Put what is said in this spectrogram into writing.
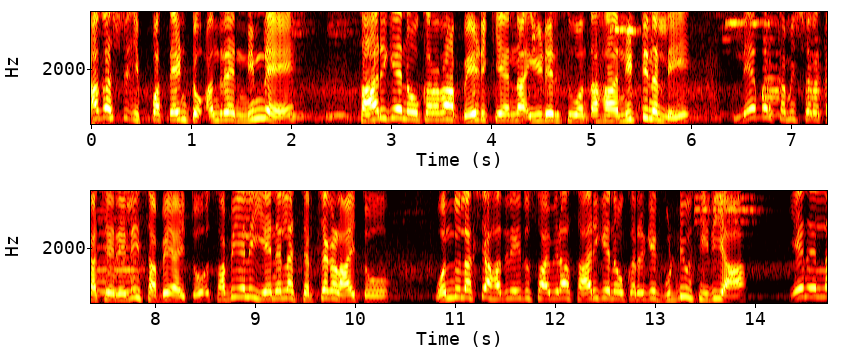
ಆಗಸ್ಟ್ ಇಪ್ಪತ್ತೆಂಟು ಅಂದರೆ ನಿನ್ನೆ ಸಾರಿಗೆ ನೌಕರರ ಬೇಡಿಕೆಯನ್ನು ಈಡೇರಿಸುವಂತಹ ನಿಟ್ಟಿನಲ್ಲಿ ಲೇಬರ್ ಕಮಿಷನರ್ ಕಚೇರಿಯಲ್ಲಿ ಸಭೆ ಆಯಿತು. ಸಭೆಯಲ್ಲಿ ಏನೆಲ್ಲ ಚರ್ಚೆಗಳಾಯಿತು? ಒಂದು ಲಕ್ಷ ಹದಿನೈದು ಸಾವಿರ ಸಾರಿಗೆ ನೌಕರರಿಗೆ ಗುಡ್ ನ್ಯೂಸ್ ಇದೆಯಾ? ಏನೆಲ್ಲ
